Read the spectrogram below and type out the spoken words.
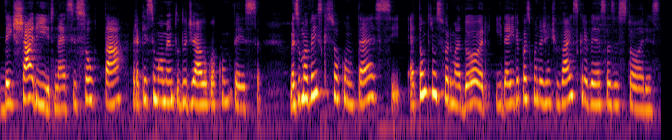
deixar ir, né? Se soltar para que esse momento do diálogo aconteça. Mas uma vez que isso acontece, é tão transformador, e daí depois quando a gente vai escrever essas histórias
